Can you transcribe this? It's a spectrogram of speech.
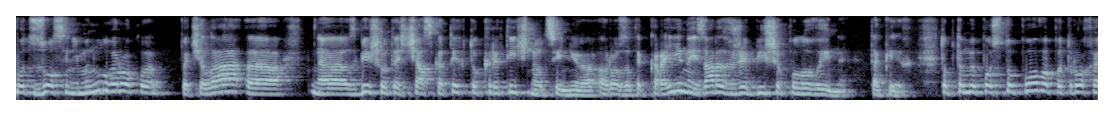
От з осені минулого року почала е, е, збільшуватись частка тих, хто критично оцінює розвиток країни, і зараз вже більше половини таких. Тобто, ми поступово, потрохи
